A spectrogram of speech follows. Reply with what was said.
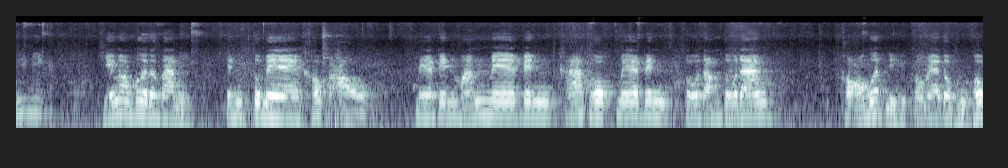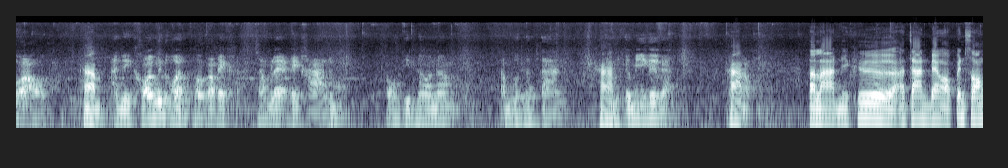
พี่มีเคียงน้ำอำเภอต่างๆนี่ เป็นตัวแม่เขาก็เอา แม่เป็นหมันแม่เป็นขาทก แม่เป็นตัวดำตัวดังเขาเอาเมื่อนี่ตัวแม่ตัวผู้เขาก็เอา ครับ อันนี้เขาไม่อ้วนเขาก็ไปชำแหละไปขาน้ำของทินเท่าน้ำตำบลต่างครับๆนี่ก็มีคือกันครับ ตลาดนี่คืออาจารย์แบ่งออกเป็นสอง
